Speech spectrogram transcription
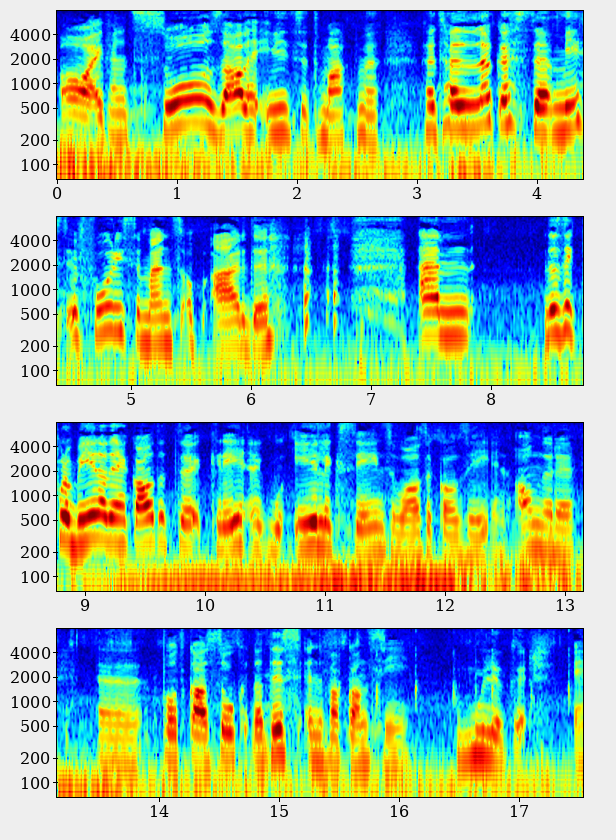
Oh, ik vind het zo zalig iets. Het maakt me het gelukkigste, meest euforische mens op aarde. en dus ik probeer dat eigenlijk altijd te krijgen. En ik moet eerlijk zijn, zoals ik al zei in andere uh, podcasts ook. Dat is in de vakantie moeilijker. Hè.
